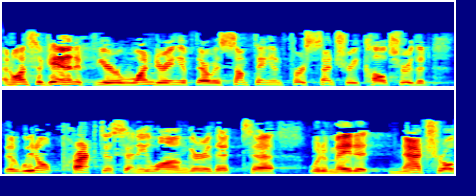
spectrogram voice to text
And once again, if you're wondering if there was something in first century culture that, that we don't practice any longer, that uh, would have made it natural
